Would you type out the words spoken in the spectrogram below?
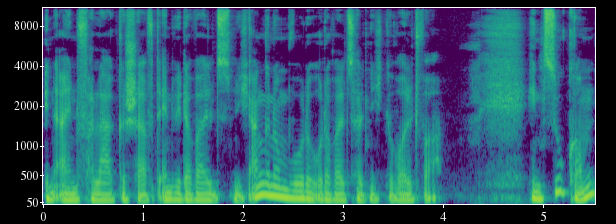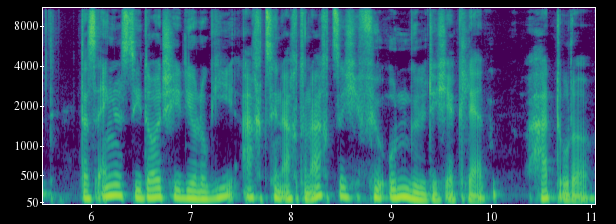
in einen Verlag geschafft, entweder weil es nicht angenommen wurde oder weil es halt nicht gewollt war. Hinzu kommt, dass Engels die deutsche Ideologie 1888 für ungültig erklärt hat oder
